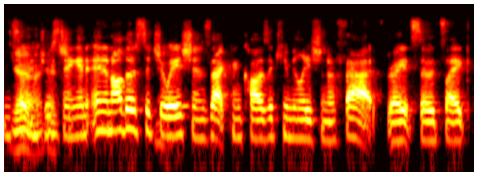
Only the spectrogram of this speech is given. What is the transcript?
It's yeah, so interesting. And, and in all those situations, that can cause accumulation of fat, right? So it's like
